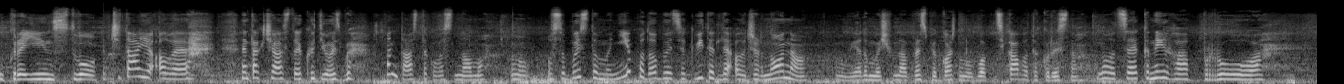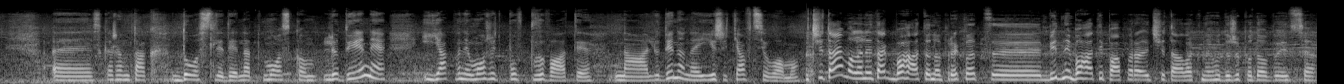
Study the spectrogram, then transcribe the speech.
українство. Читаю, але не так часто, як хотілося б. Фантастику в основному. Ну, особисто мені подобаються квіти для Алджернона. Ну, я думаю, що вона, в принципі, кожному була б цікава та корисна. Ну, це книга про. Е, Скажімо так, досліди над мозком людини і як вони можуть повпливати на людину, на її життя в цілому. Читаємо, але не так багато. Наприклад, е, бідний багатий папа читала книгу, дуже подобається.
